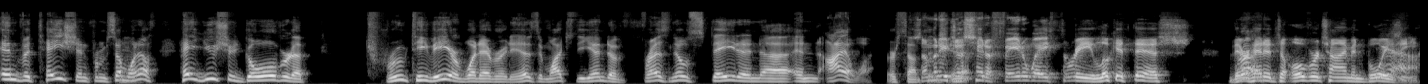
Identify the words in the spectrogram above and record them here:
invitation from someone else. Hey you should go over to truTV or whatever it is and watch the end of Fresno State and uh, and Iowa or something. Somebody just know? hit a fadeaway three. Look at this. They're right. headed to overtime in Boise. Yeah.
